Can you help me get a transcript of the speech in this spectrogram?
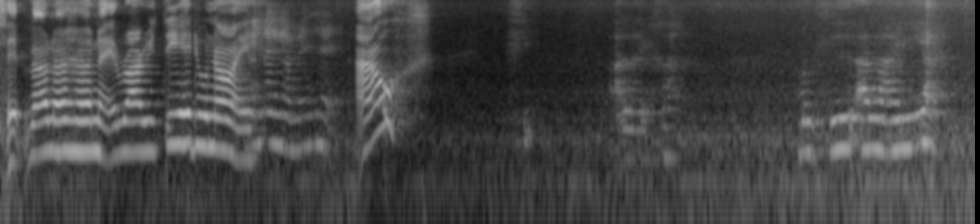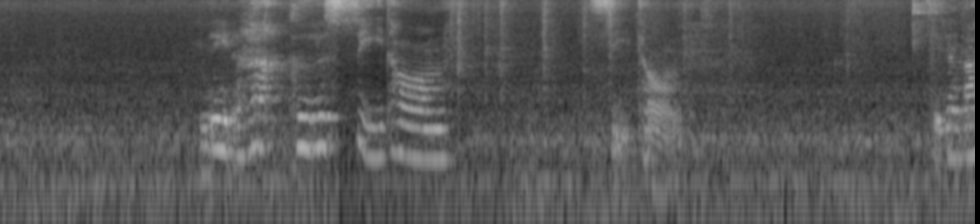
เสร็จแล้วนะฮะ ไหน rarity ให้ดูหน่อยไม่นั่งยังไม่เสร็จ เอ้า อะไรคะ มันคืออะไรอะ นี่นะฮะคือสีทอง สีทองเสร็จยังคะ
